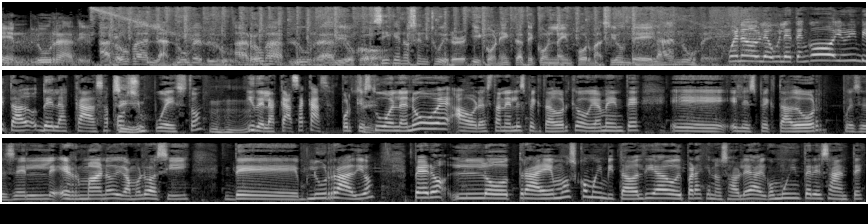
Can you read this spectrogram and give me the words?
en Blue Radio. Arroba la nube blue. Arroba Blue Radio. Síguenos en Twitter y conéctate con la información de la nube. Bueno, W, le tengo hoy un invitado de la casa, por Sí. supuesto, y de la casa a casa, porque Sí. estuvo en la nube, ahora está en el espectador, que obviamente eh, el espectador, pues es el hermano, digámoslo así, de Blue Radio, pero lo traemos como invitado el día de hoy para que nos hable de algo muy interesante,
